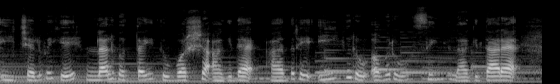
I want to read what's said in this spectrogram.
ಈ ಚೆಲುವೆಗೆ ನಲವತ್ತೈದು ವರ್ಷ ಆಗಿದೆ. ಆದರೆ ಈಗಲೂ ಅವರು ಸಿಂಗಲ್ ಆಗಿದ್ದಾರೆ.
